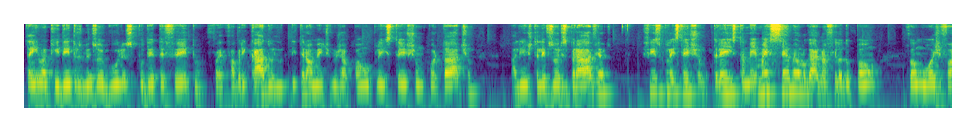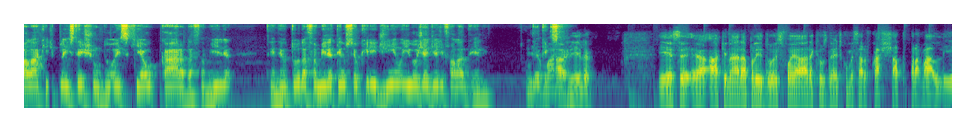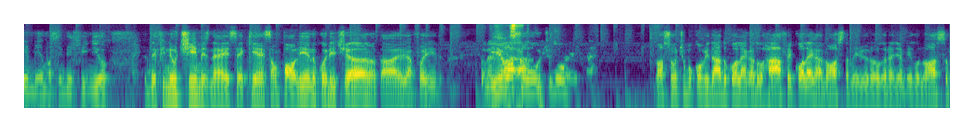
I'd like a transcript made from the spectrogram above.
Tenho aqui dentro os meus orgulhos poder ter feito, fabricado literalmente no Japão o PlayStation portátil a linha de televisores Bravia. Fiz o PlayStation 3 também, mas sem o meu lugar na fila do pão. Vamos hoje falar aqui de PlayStation 2, que é o cara da família, entendeu? Toda a família tem o seu queridinho e hoje é dia de falar dele. Vamos ver o que Maravilha. Que Esse, é, aqui na área Play 2 foi a área que os nerds começaram a ficar chato para valer mesmo, assim, definiu, definiu times, né? Esse aqui é São Paulino, Coritiano e tal, já foi indo. Começou e o nosso último, nosso último convidado, colega do Rafa e colega nosso, também virou um grande amigo nosso,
